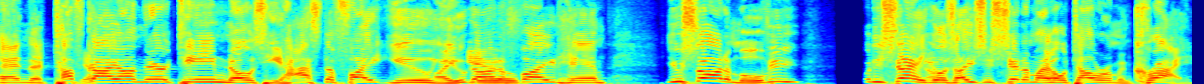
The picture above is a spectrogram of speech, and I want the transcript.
And the tough Yep. guy on their team knows he has to fight you. Fight you got to fight him. You saw the movie. What did he say? He No. goes, I used to sit in my hotel room and cry.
